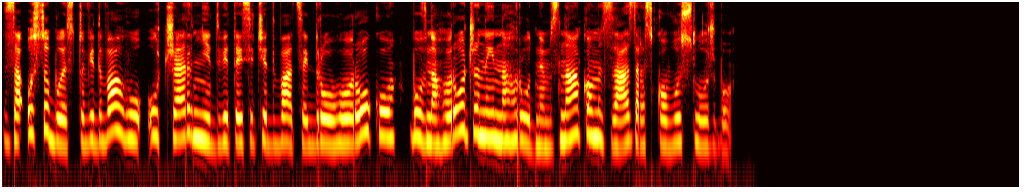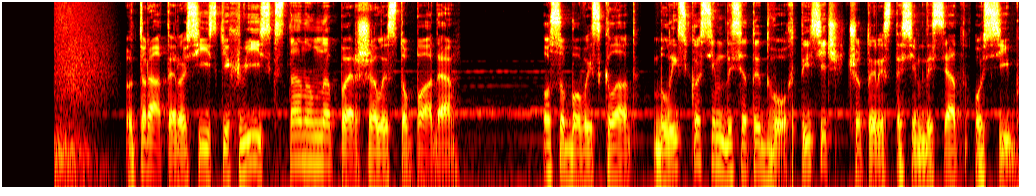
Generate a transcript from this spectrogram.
За особисту відвагу у червні 2022 року був нагороджений нагрудним знаком за зразкову службу. Втрати російських військ станом на 1 листопада. Особовий склад близько 72 тисяч 470 осіб.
